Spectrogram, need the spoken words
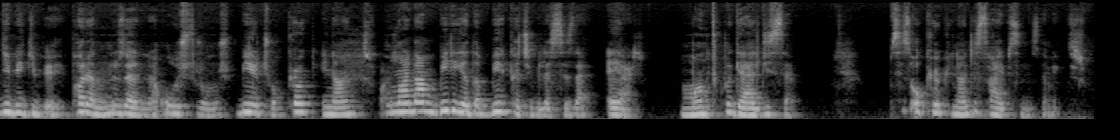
Gibi gibi paranın üzerine oluşturulmuş birçok kök inanç var. Bunlardan bir ya da birkaçı bile size eğer mantıklı geldiyse siz o kök inanca sahipsiniz demektir.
